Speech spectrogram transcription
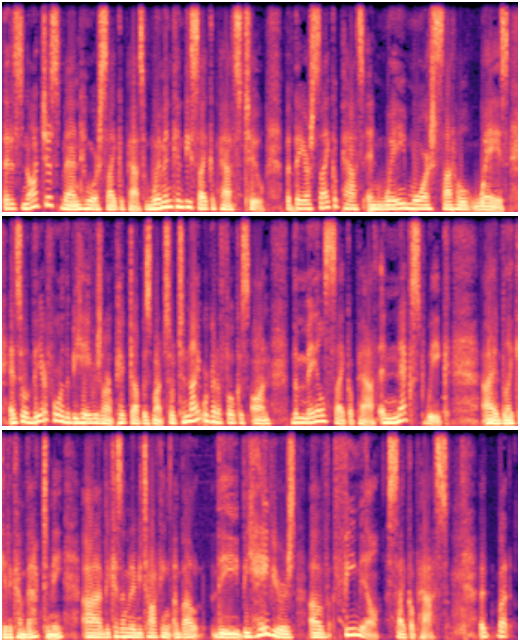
that it's not just men who are psychopaths. Women can be psychopaths too, but they are psychopaths in way more subtle ways. And so therefore the behaviors aren't picked up as much. So tonight we're going to focus on the male psychopath. And next week, I'd like you to come back to me, uh, because I'm going to be talking about the behaviors of female psychopaths. Uh, but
